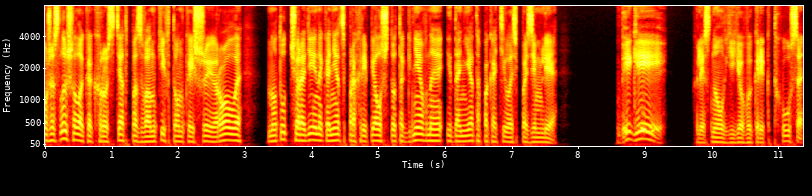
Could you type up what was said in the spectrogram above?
уже слышала, как хрустят позвонки в тонкой шее Роллы, но тут чародей наконец прохрипел что-то гневное, и Даньята покатилась по земле. «Беги!» — хлестнул ее выкрик Тхуса,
